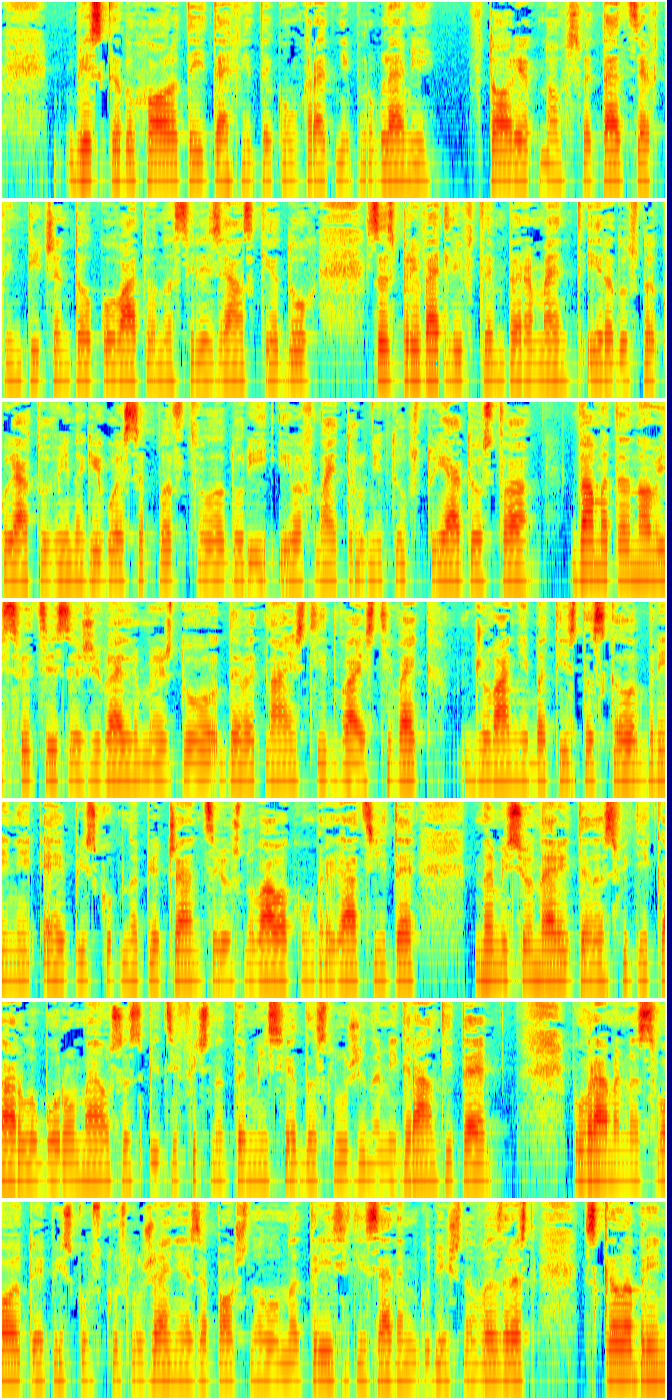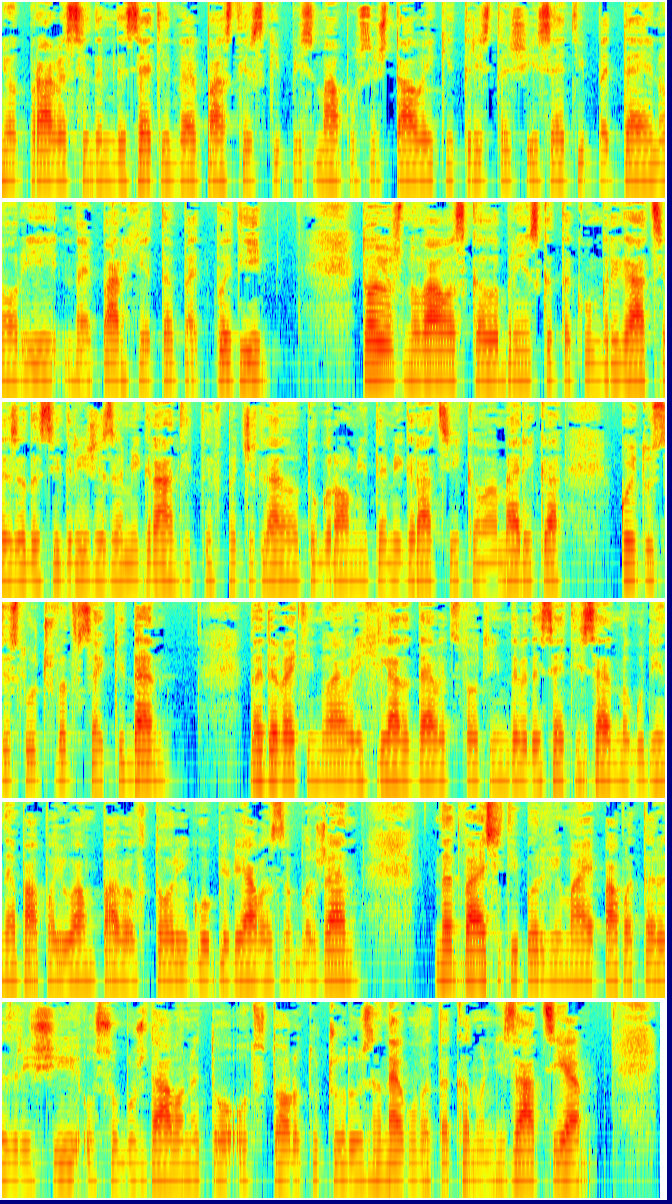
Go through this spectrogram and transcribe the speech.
близка до хората и техните конкретни проблеми. Вторият нов светец е автентичен тълковател на силезианския дух, с приветлив темперамент и радостта, която винаги го е съпътствала дори и в най-трудните обстоятелства. Двамата нови светци са живели между 19 и 20 век. Джованни Батиста Скалабрини е епископ на Пяченца и основава конгрегациите на мисионерите на свети Карло Боромео с специфичната мисия да служи на мигрантите. По време на своето епископско служение, започнало на 37 годишна възраст, Скалабрини отправя 72 пастирски писма, посещавайки 365 енории на епархията пет пъти. Той основава скалабринската конгрегация, за да се грижи за мигрантите, впечатлен от огромните миграции към Америка, които се случват всеки ден. На 9 ноември 1997 г. папа Йоан Павел II го обявява за блажен, на 21 май папата разреши освобождаването от второто чудо за неговата канонизация.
